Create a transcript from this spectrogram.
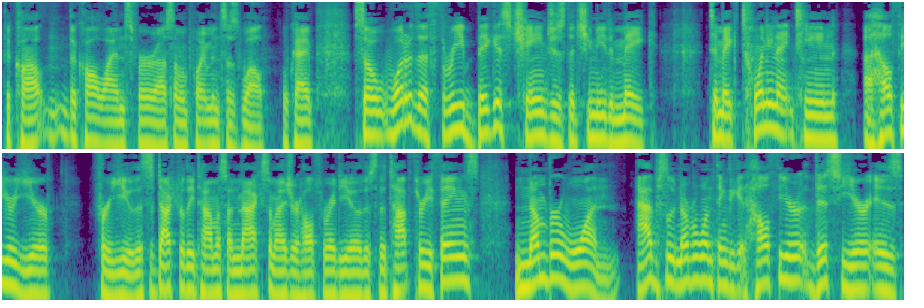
the call the call lines for uh, some appointments as well. Okay, so what are the three biggest changes that you need to make to make 2019 a healthier year for you? This is Dr. Lee Thomas on Maximize Your Health Radio. This is the top three things. Number one, absolute number one thing to get healthier this year is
